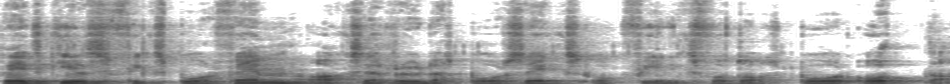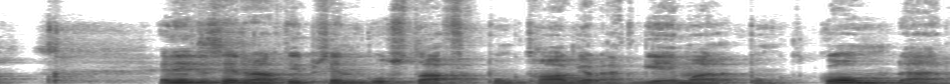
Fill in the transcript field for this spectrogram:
Great Skills fick spår 5, Axel Ruda spår 6 och Phoenix Photo spår 8. Är ni intresserade av tipsen gustaf.hager.gmail.com där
